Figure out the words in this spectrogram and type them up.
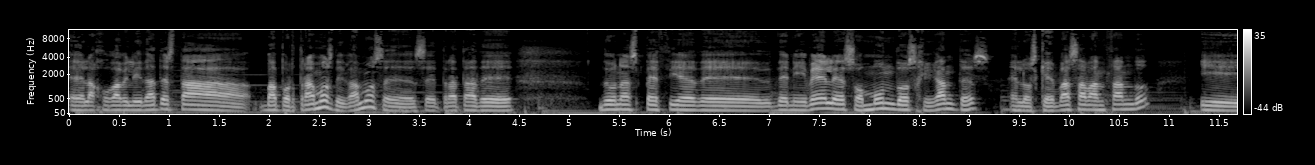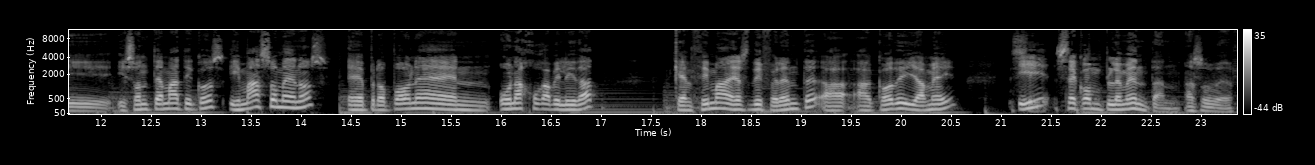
eh, la jugabilidad está va por tramos, digamos, eh, se trata de de una especie de, de niveles o mundos gigantes en los que vas avanzando y, y son temáticos y más o menos eh, proponen una jugabilidad que encima es diferente a, a Cody y a May Sí. y se complementan a su vez.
